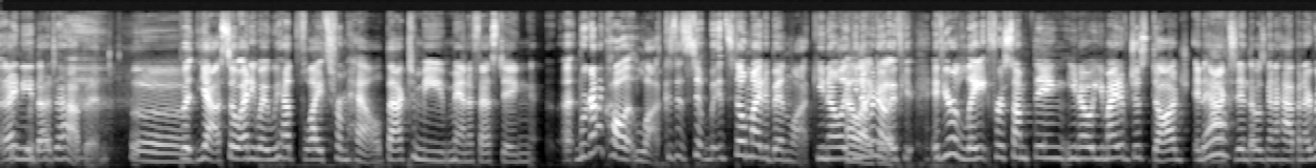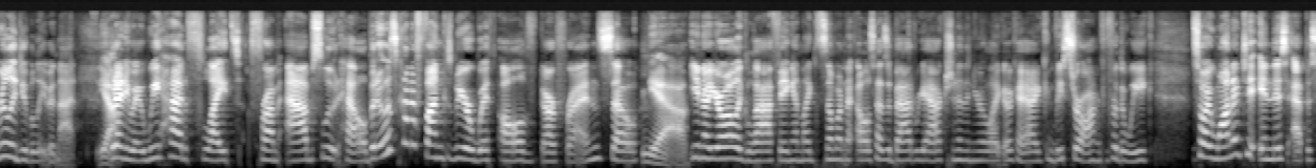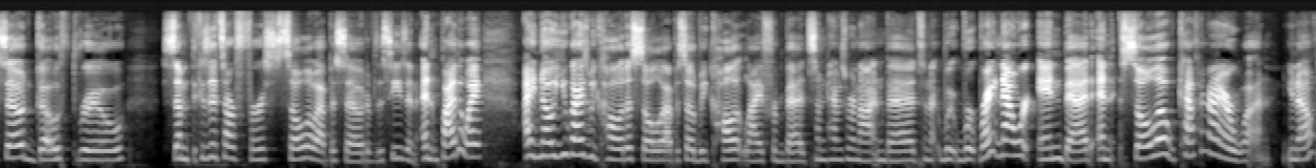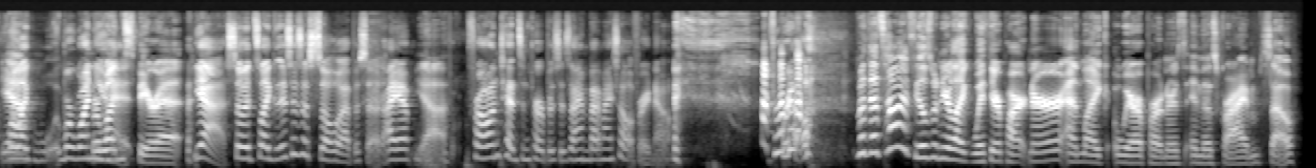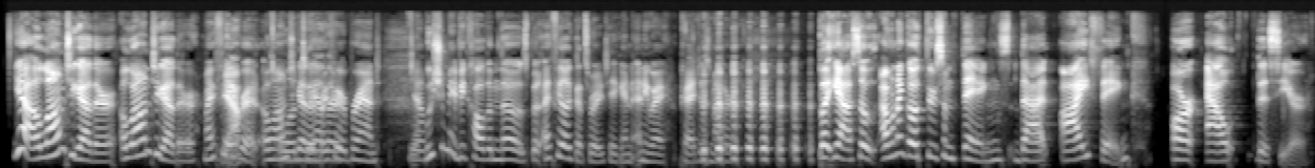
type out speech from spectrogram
I need that to happen. Uh, But yeah, so anyway, we had flights from hell. Back to me manifesting. Uh, we're gonna call it luck because it still it still might have been luck. You know, like I you like never know it. if you if you're late for something. You know, you might have just dodged an Yeah. accident that was gonna happen. I really do believe in that. Yeah. But anyway, we had flights from absolute hell, but it was kind of fun because we were with all of our friends. So yeah. you know, you're all like laughing and like someone else has a bad reaction and then you're like, okay, I can be strong for the week. So I wanted to in this episode go through some because it's our first solo episode of the season. And by the way, I know you guys we call it a solo episode. We call it live from bed. Sometimes we're not in bed. So we're, we're, right now we're in bed and solo. Catherine and I are one. You know, Yeah. we're like we're one For unit. one spirit. yeah, so it's like this is a solo episode. I am Yeah. for all intents and purposes, I am by myself right now. for real. But that's how it feels when you're like with your partner and like we are partners in this crime. So Yeah, Alone Together. Alone Together. My Yeah. favorite. Alone, Alone Together, My favorite brand. Yeah. We should maybe call them those, but I feel like that's already taken. Anyway, okay, it doesn't matter. but yeah, so I want to go through some things that I think are out this year,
